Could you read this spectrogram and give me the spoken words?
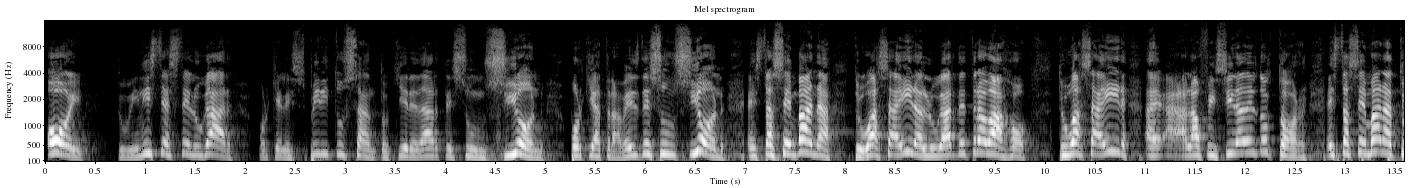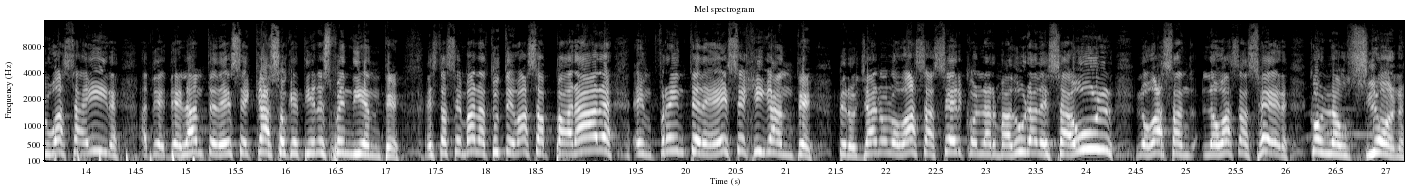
hoy. Tú viniste a este lugar porque el Espíritu Santo quiere darte su unción, porque a través de su unción, esta semana tú vas a ir al lugar de trabajo, tú vas a ir a, la oficina del doctor, esta semana tú vas a ir delante de ese caso que tienes pendiente, esta semana tú te vas a parar enfrente de ese gigante, pero ya no lo vas a hacer con la armadura de Saúl, lo vas a, lo vas a hacer con la unción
